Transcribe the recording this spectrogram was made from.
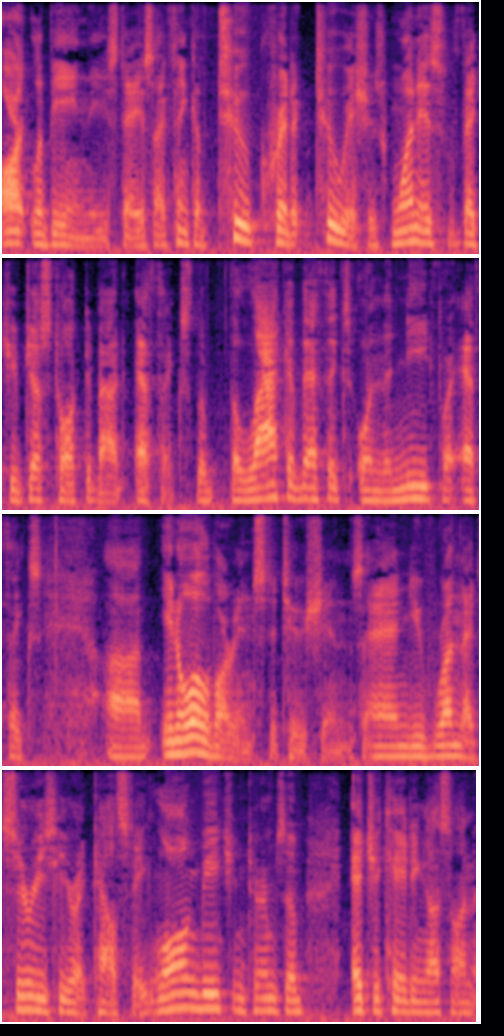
Art Levine these days, I think of two critic two issues. One is that you've just talked about ethics, the the lack of ethics or the need for ethics. Uh, in all of our institutions, and you've run that series here at Cal State Long Beach in terms of educating us on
